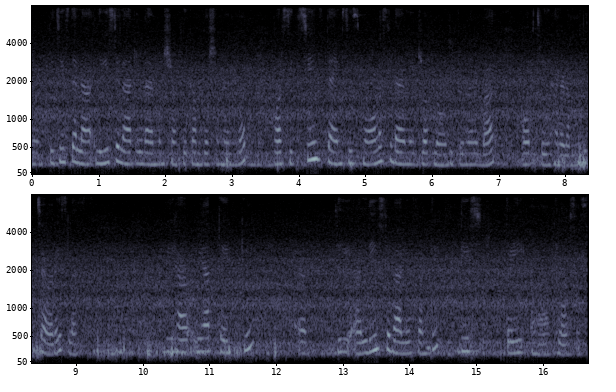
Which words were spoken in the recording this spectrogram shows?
uh, pitch is the la- least lateral dimension of the compression member or 16 times the smallest diameter of longitudinal bar or 300 mm whichever is less. We have we are taking uh, the uh, least value from the these three uh, clauses.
